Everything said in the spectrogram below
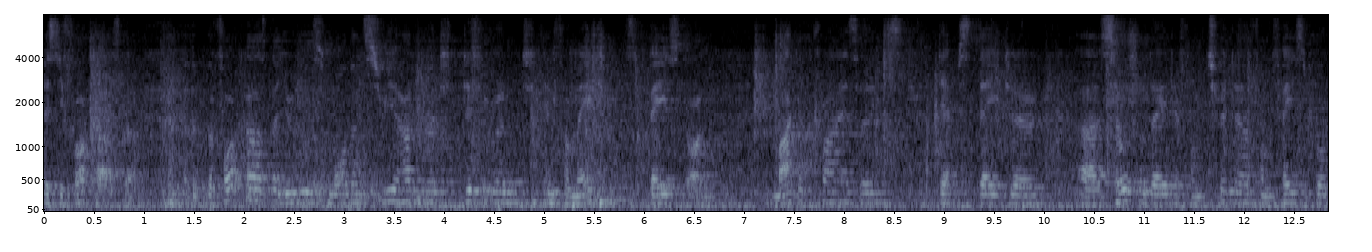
is the forecaster. The, the forecaster uses more than 300 different informations based on market prices, depth data, uh, social data from Twitter, from Facebook,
